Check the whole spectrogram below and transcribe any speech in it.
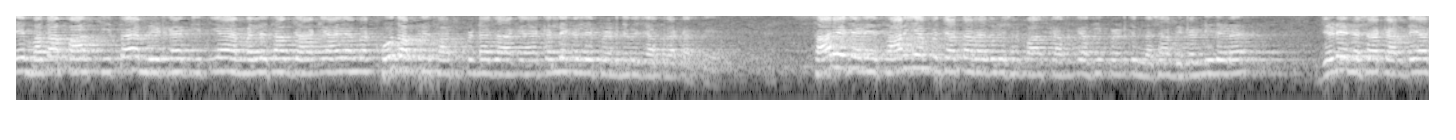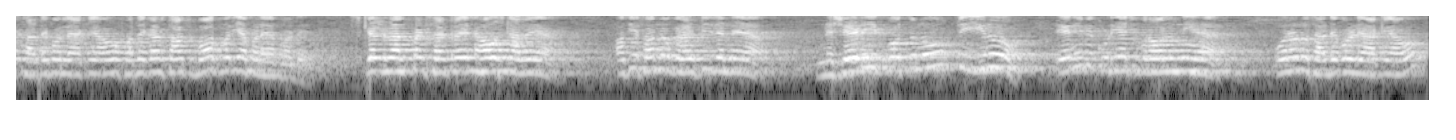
ਇਹ ਮਤਾ ਪਾਸ ਕੀਤਾ, ਮੀਟਿੰਗਾਂ ਕੀਤੀਆਂ ਐਮਐਲਏ ਸਾਹਿਬ ਜਾ ਕੇ ਆਏ ਮੈਂ ਖੁਦ ਆਪਣੇ 60 ਪਿੰਡਾਂ ਜਾ ਕੇ ਆਇਆ ਇਕੱਲੇ ਇਕੱਲੇ ਪਿੰਡ ਦੇ ਵਿੱਚ ਯਾਤਰਾ ਕਰਕੇ। ਸਾਰੇ ਜਣੇ, ਸਾਰੀਆਂ ਪੰਚਾਇਤਾਂ ਰੈਜ਼ੋਲੂਸ਼ਨ ਪਾਸ ਕਰਕੇ ਅਸੀਂ ਪਿੰਡ 'ਚ ਨਸ਼ਾ ਵਿਕਣ ਨਹੀਂ ਦੇਣਾ। ਜਿਹੜੇ ਨਸ਼ਾ ਕਰਦੇ ਆ, ਸਾਡੇ ਕੋਲ ਲੈ ਕੇ ਆਓ। ਫਤਿਹਗੜ੍ਹ ਸਾਹਿਬ 'ਚ ਬਹੁਤ ਵਧੀਆ ਬਣਿਆ ਤੁਹਾਡੇ। Skill development centre in house ਕਰ ਰਹੇ ਆ। ਅਸੀਂ ਤੁਹਾਨੂੰ ਗਾਰੰਟੀ ਦਿੰਨੇ ਆ, ਨਸ਼ੇੜੀ ਪੁੱਤ ਨੂੰ, ਧੀ ਨੂੰ, ਇਹ ਨਹੀਂ ਵੀ ਕੁੜੀਆਂ 'ਚ ਪ੍ਰੋਬਲਮ ਨਹੀਂ ਹੈ। ਉਹਨਾਂ ਨੂੰ ਸਾਡੇ ਕੋਲ ਲਿਆ ਕੇ ਆਓ।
